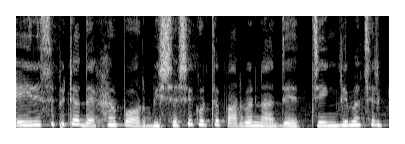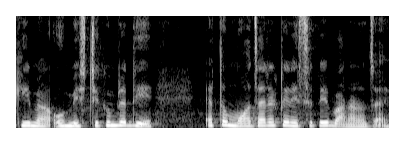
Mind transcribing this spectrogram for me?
এই রেসিপিটা দেখার পর বিশ্বাসই করতে পারবেন না যে চিংড়ি মাছের কিমা ও মিষ্টি কুমড়া দিয়ে এত মজার একটা রেসিপি বানানো যায়।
